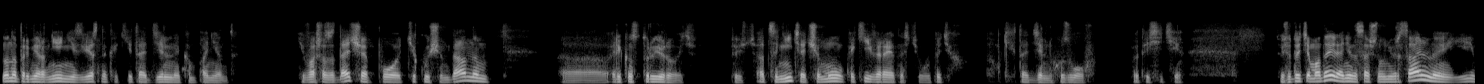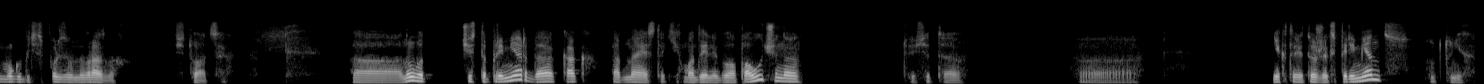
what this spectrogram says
но, например, в ней неизвестны какие-то отдельные компоненты. И ваша задача по текущим данным э, реконструировать, то есть оценить, а чему, какие вероятности вот этих каких-то отдельных узлов в этой сети. То есть вот эти модели, они достаточно универсальны и могут быть использованы в разных ситуациях. А, ну вот чисто пример, да, как одна из таких моделей была получена. То есть это а, некоторый тоже эксперимент. Вот у них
